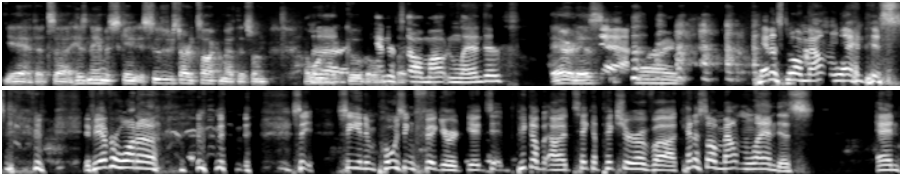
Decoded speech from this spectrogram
Yeah, that's uh, his name escaped. As soon as we started talking about this one, I wanted uh, to Google. Kennesaw Mountain Landis. There it is. Yeah. All right. Kennesaw Mountain Landis. if you ever want to see see an imposing figure, pick up uh, take a picture of uh, Kennesaw Mountain Landis, and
